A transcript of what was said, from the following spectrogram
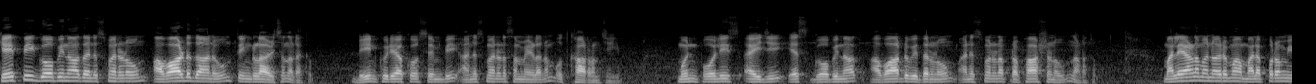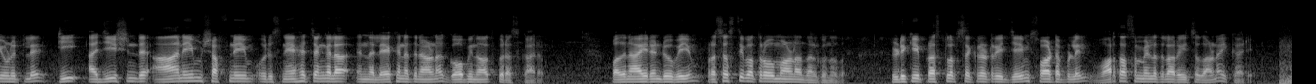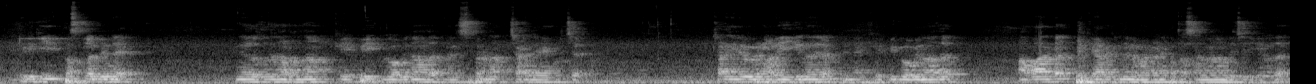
K P Gopinath അനുസ്മരണവും award ദാനവും തിങ്കളാഴ്ച നടക്കും. ഡീൻ കുര്യാക്കോസ് എം പി അനുസ്മരണ സമ്മേളനം ഉദ്ഘാടനം ചെയ്യും. മുൻ police I G S Gopinath award വിതരണവും അനുസ്മരണ പ്രഭാഷണവും നടത്തും. മലയാള മനോരമ മലപ്പുറം യൂണിറ്റിലെ ടി അജീഷിന്റെ ആനയും ഷഫ്നയും ഒരു സ്നേഹച്ചങ്ങല എന്ന ലേഖനത്തിനാണ് ഗോപിനാഥ് പുരസ്കാരം. പതിനായിരം രൂപയും പ്രശസ്തി പത്രവുമാണ് നൽകുന്നത്. Idukki press club secretary James Vattappillil വാർത്താസമ്മേളനത്തിൽ അറിയിച്ചതാണ് ഇക്കാര്യം. ഇടുക്കി പ്രസ് ക്ലബിന്റെ നേതൃത്വത്തിൽ നടന്ന കെ പി ഗോപിനാഥ് അനുസ്മരണ ചടങ്ങിനെ കുറിച്ച് ചടങ്ങിന്റെ വിവരങ്ങൾ അറിയിക്കുന്നതിനും പിന്നെ കെ പി ഗോപിനാഥ് അവാർഡ് പ്രഖ്യാപിക്കുന്നതിനുമായിട്ടാണ് പത്രസമ്മേളനം വിളിച്ചിരിക്കുന്നത്.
